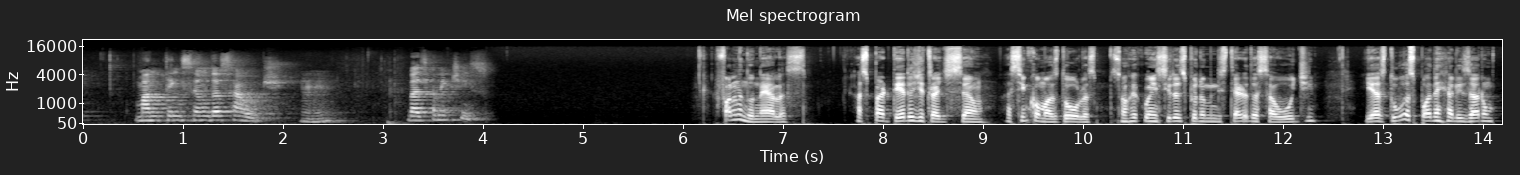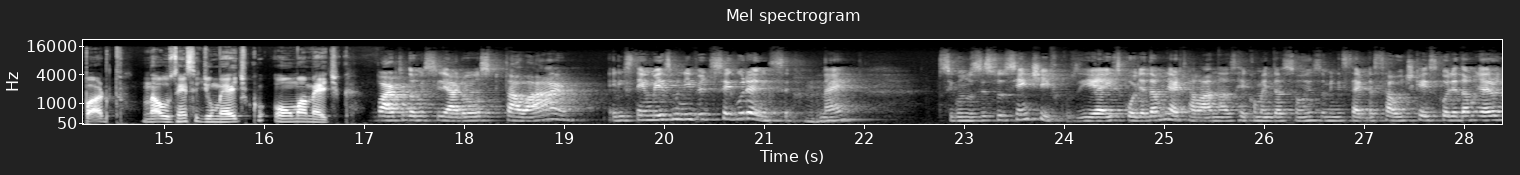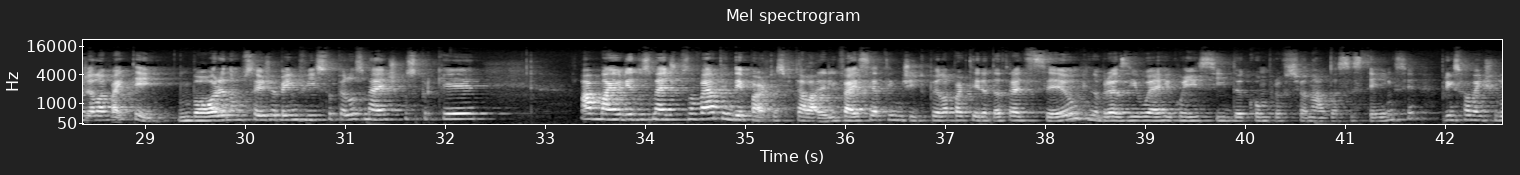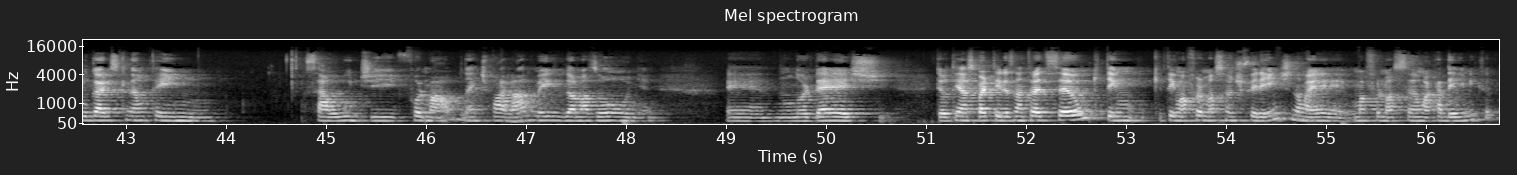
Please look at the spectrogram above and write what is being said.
manutenção da saúde. Uhum. Basicamente isso. Falando nelas, as parteiras de tradição, assim como as doulas, são reconhecidas pelo Ministério da Saúde e as duas podem realizar um parto na ausência de um médico ou uma médica. O parto domiciliar ou hospitalar, eles têm o mesmo nível de segurança, uhum. né? Segundo os estudos científicos. E é a escolha da mulher, está lá nas recomendações do Ministério da Saúde, que é a escolha da mulher onde ela vai ter. Embora não seja bem visto pelos médicos, porque a maioria dos médicos não vai atender parto hospitalar, ele vai ser atendido pela parteira da tradição, que no Brasil é reconhecida como profissional da assistência, principalmente em lugares que não tem saúde formal, né? Tipo ah, lá no meio da Amazônia, é, no Nordeste. Então tem as parteiras na tradição, que tem, que tem uma formação diferente, não é uma formação acadêmica,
